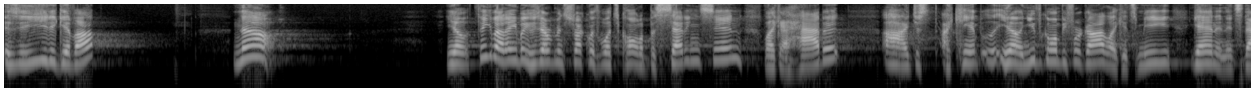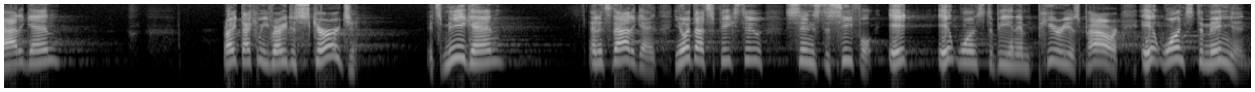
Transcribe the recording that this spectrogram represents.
Is it easy to give up? No. You know, think about anybody who's ever been struck with what's called a besetting sin, like a habit. Ah, I just, I can't, you know, and you've gone before God like it's me again and it's that again. Right? That can be very discouraging. It's me again and it's that again. You know what that speaks to? Sin's deceitful. It, it wants to be an imperious power, it wants dominion.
